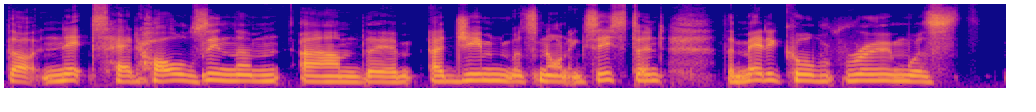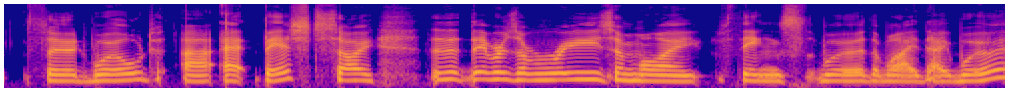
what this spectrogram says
the nets had holes in them. Um, the a gym was non-existent. The medical room was third world uh, at best. So th- there was a reason why things were the way they were.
